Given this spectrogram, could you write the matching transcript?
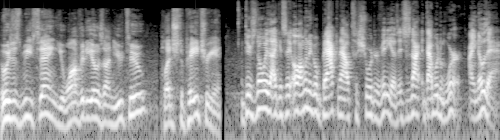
It was just me saying, you want videos on YouTube? Pledge to Patreon. There's no way that I can say, oh, I'm going to go back now to shorter videos. It's just not, that wouldn't work. I know that.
